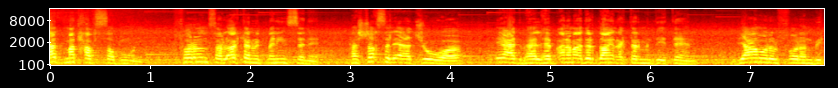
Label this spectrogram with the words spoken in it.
حد متحف الصابون فرن صار له أكثر من 80 سنة. هالشخص اللي قاعد جوا قاعد بهالهب أنا ما قدرت ضاين أكثر من دقيقتين. بيعملوا الفرن بك...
